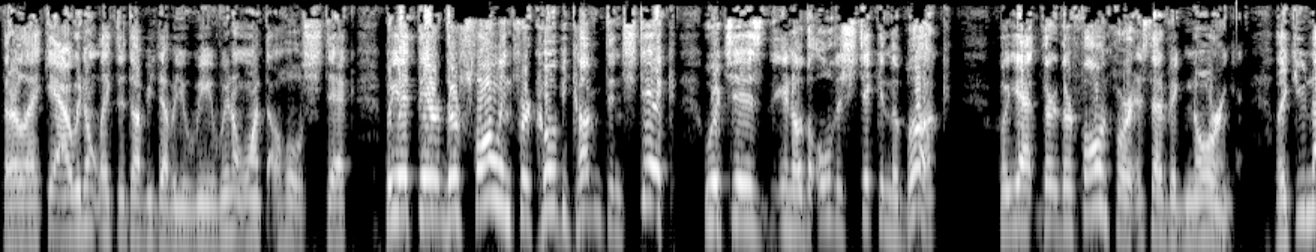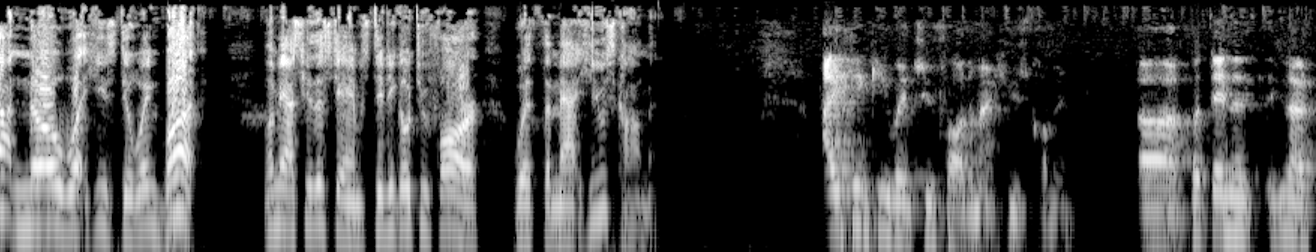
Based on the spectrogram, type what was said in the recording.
that are like, yeah, we don't like the WWE. We don't want the whole shtick. But yet they're, they're falling for Colby Covington's shtick, which is, you know, the oldest shtick in the book. But yet they're, they're falling for it instead of ignoring it. Like, you not know what he's doing, but let me ask you this, James. Did he go too far with the Matt Hughes comment? I think he went too far, the Matt Hughes comment. Uh, but then, uh, you know,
